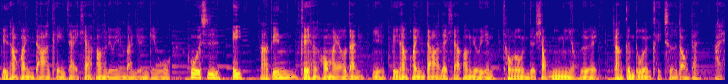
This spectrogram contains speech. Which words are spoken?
非常欢迎大家可以在下方留言板留言给我，或者是哎哪边可以很好买到蛋，也非常欢迎大家在下方留言透露你的小秘密哦，对不对？让更多人可以吃得到蛋。哎呀，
